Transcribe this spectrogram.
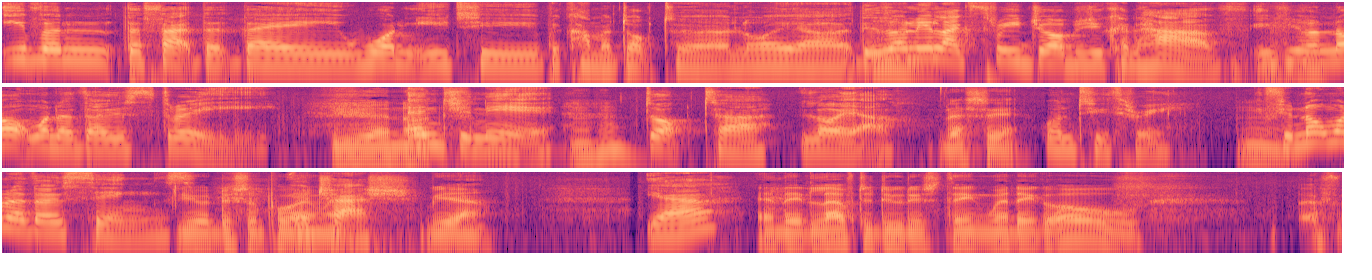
Even the fact that they want you to become a doctor, a lawyer. There's Mm. only like three jobs you can have. If Mm-hmm. you're not one of those three, you're not. engineer, hmm doctor, lawyer, That's it. one, two, three. Mm. If you're not one of those things, You're a disappointment. trash. Yeah. yeah, and they love to do this thing where they go, oh, if-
